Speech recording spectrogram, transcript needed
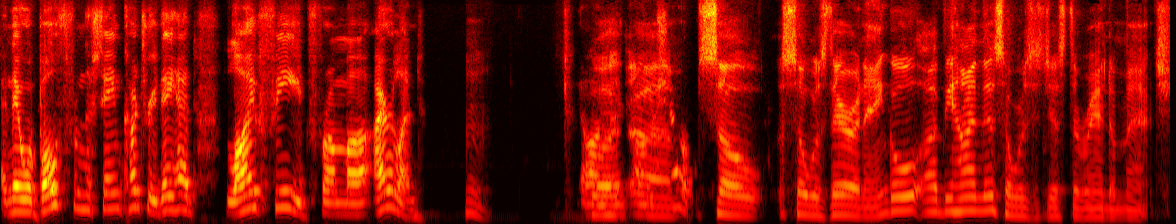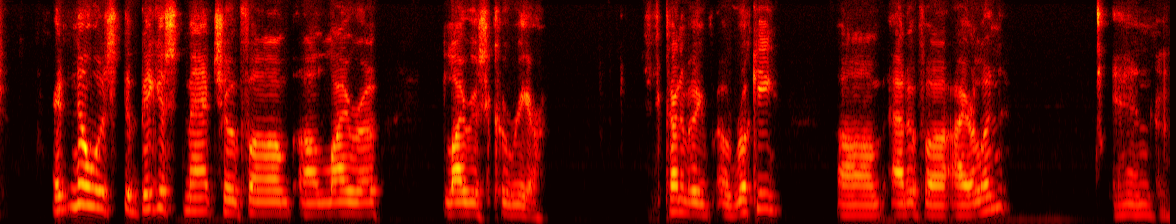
And they were both from the same country. They had live feed from uh, Ireland. Hmm. Well, the, on the show. so, so was there an angle uh, behind this, or was it just a random match? It, no, it was the biggest match of um, uh, Lyra, Lyra's career. She's kind of a, a rookie um, out of uh, Ireland, and Okay.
